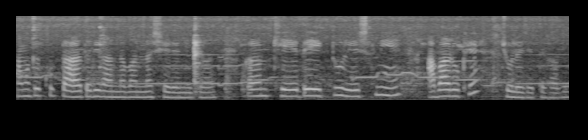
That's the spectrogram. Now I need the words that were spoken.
আমাকে খুব তাড়াতাড়ি রান্না বান্না সেরে নিতে হয়। কারণ খেয়ে দিয়ে একটু রেস্ট নিয়ে আবার ওকে চলে যেতে হবে।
